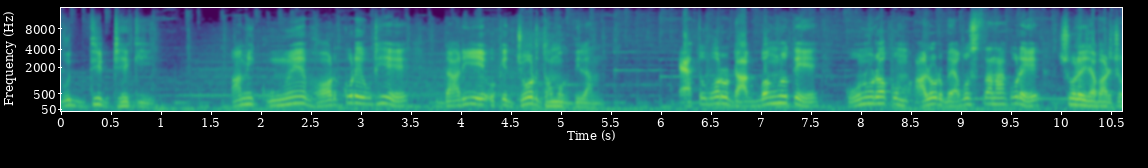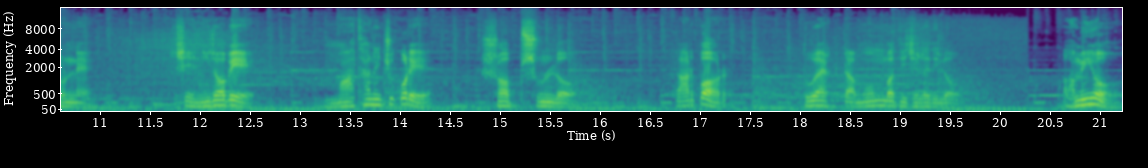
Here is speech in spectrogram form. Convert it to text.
বুদ্ধির ঢেকি। আমি কুনুয়ে ভর করে উঠে দাঁড়িয়ে ওকে জোর ধমক দিলাম। এত বড় ডাকবাংলোতে কোনো রকম আলোর ব্যবস্থা না করে চলে যাবার জন্যে। সে নীরবে মাথা নিচু করে সব শুনল। তারপর দু একটা মোমবাতি জ্বেলে দিল। আমিও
